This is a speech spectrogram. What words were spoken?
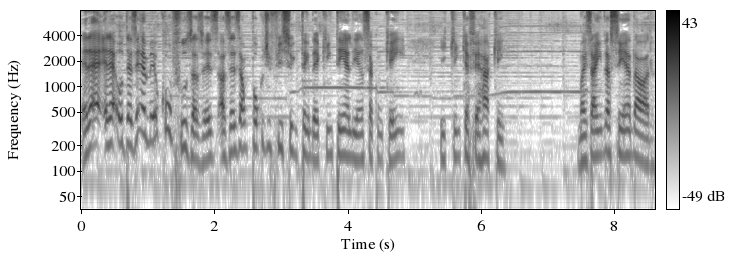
Ele é- ele é- o desenho é meio confuso às vezes. Às vezes é um pouco difícil entender quem tem aliança com quem e quem quer ferrar quem. Mas ainda assim é da hora.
